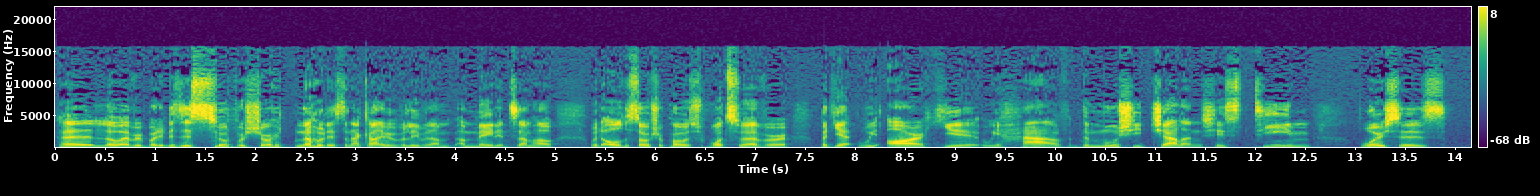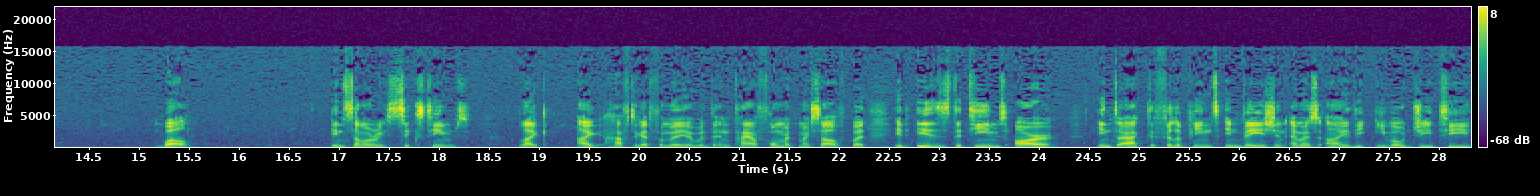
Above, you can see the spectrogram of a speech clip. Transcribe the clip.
Hello everybody, this is super short notice and I can't even believe it, I'm, I made it somehow with all the social posts whatsoever, but yet we are here, we have the Mushi Challenge, his team versus, well, in summary, six teams. Like, I have to get familiar with the entire format myself, but it is, the teams are Interactive Philippines, Invasion, MSI, the Evo GT,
